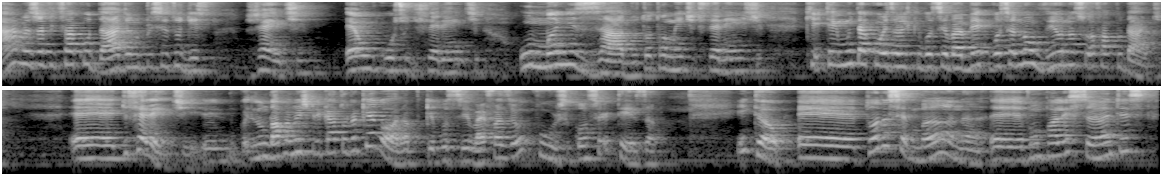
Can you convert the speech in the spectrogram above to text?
ah, mas já fiz faculdade, eu não preciso disso. Gente, é um curso diferente, humanizado, totalmente diferente, que tem muita coisa ali que você vai ver que você não viu na sua faculdade. É diferente. Não dá para me explicar tudo aqui agora, porque você vai fazer o curso, com certeza. Então, é, toda semana é, vão palestrantes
